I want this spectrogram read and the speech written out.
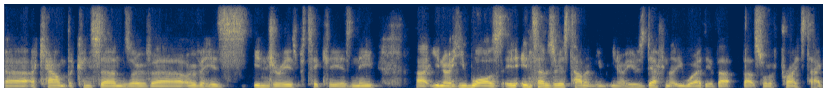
uh, account the concerns over over his injuries, particularly his knee, uh, you know, he was in, in, terms of his talent, you, know, he was definitely worthy of that that sort of price tag.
